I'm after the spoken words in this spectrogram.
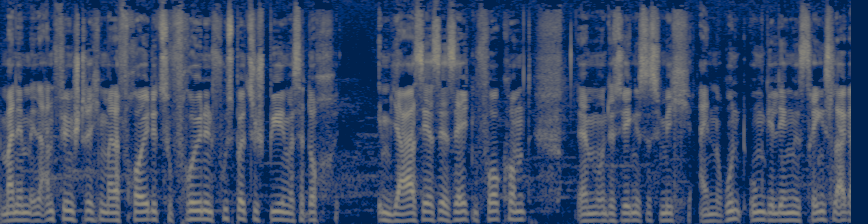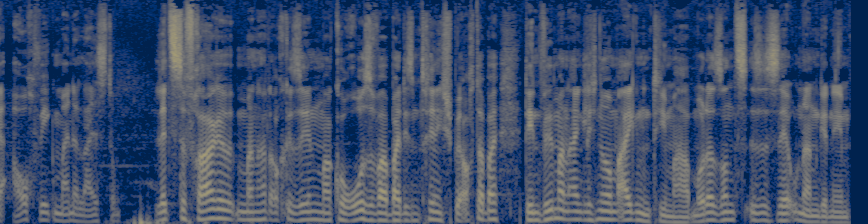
meinem, in Anführungsstrichen, meiner Freude zu frönen, Fußball zu spielen, was ja doch im Jahr sehr, sehr selten vorkommt. Ähm, und deswegen ist es für mich ein rundum gelingendes Trainingslager, auch wegen meiner Leistung. Letzte Frage, man hat auch gesehen, Marco Rose war bei diesem Trainingsspiel auch dabei. Den will man eigentlich nur im eigenen Team haben, oder? Sonst ist es sehr unangenehm.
